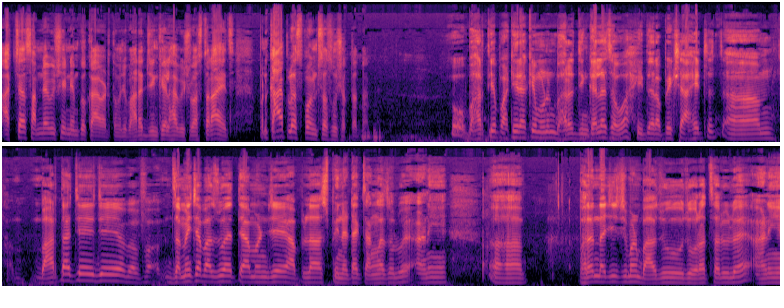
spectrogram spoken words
आजच्या सामन्याविषयी नेमकं काय वाटतं? म्हणजे भारत जिंकेल हा विश्वास तर आहेच पण काय प्लस पॉईंट्स असू शकतात हो भारतीय पाठीराखे म्हणून भारत जिंकायलाच हवा. ही तर अपेक्षा आहेच. भारताचे जे फ- जमेच्या बाजू आहेत त्या म्हणजे आपला स्पिन अटॅक चांगला चालू आहे आणि फलंदाजीची पण बाजू जोरात चालू आहे आणि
